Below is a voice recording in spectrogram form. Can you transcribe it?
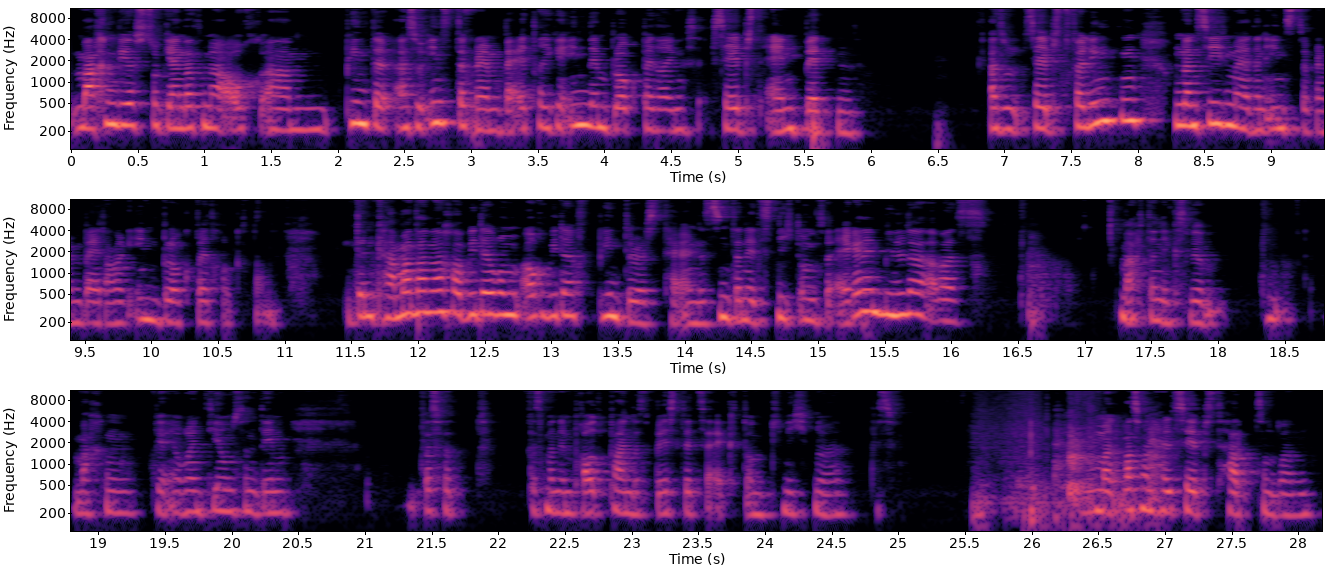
machen wir es so gern, dass wir auch ähm, Pinter, also Instagram-Beiträge in den Blogbeiträgen selbst einbetten. Also selbst verlinken und dann sieht man ja den Instagram-Beitrag im Blogbeitrag dann. Den kann man dann auch wiederum auch wieder auf Pinterest teilen. Das sind dann jetzt nicht unsere eigenen Bilder, aber es macht ja nichts. Wir machen, wir orientieren uns an dem, was halt dass man dem Brautpaar das Beste zeigt und nicht nur das, man, was man halt selbst hat, sondern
